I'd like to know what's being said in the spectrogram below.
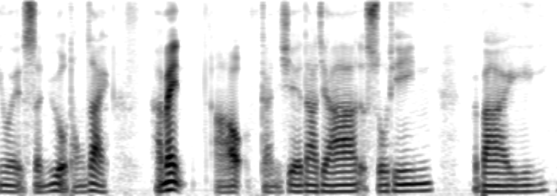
因为神与我同在。阿门。好，感谢大家的收听，拜拜。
